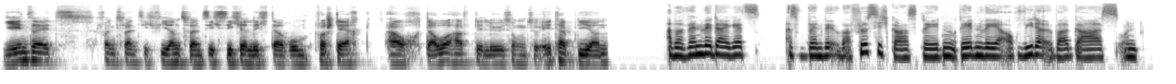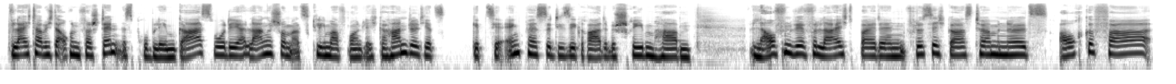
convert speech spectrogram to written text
jenseits von 2024 sicherlich darum, verstärkt auch dauerhafte Lösungen zu etablieren. Aber wenn wir da jetzt also wenn wir über Flüssiggas reden, reden wir ja auch wieder über Gas. Und vielleicht habe ich da auch ein Verständnisproblem. Gas wurde ja lange schon als klimafreundlich gehandelt. Jetzt gibt es hier Engpässe, die Sie gerade beschrieben haben. Laufen wir vielleicht bei den Flüssiggasterminals auch Gefahr,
